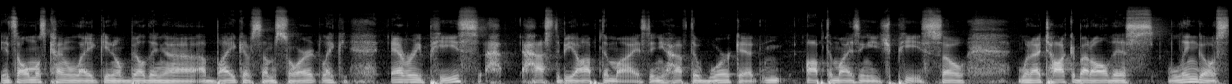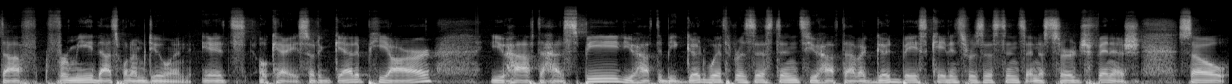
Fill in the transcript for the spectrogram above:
it's almost kind of like you know building a, a, bike of some sort. Like every piece has to be optimized and you have to work at optimizing each piece. So when i talk about all this lingo stuff for me that's what i'm doing. It's okay so to get a pr you have to have speed, you have to be good with resistance, you have to have a good base cadence resistance and a surge finish. So,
